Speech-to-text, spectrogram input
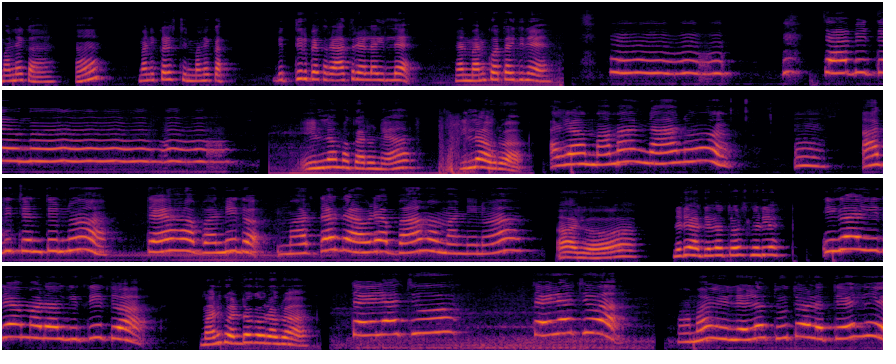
ಮನೆಗ ಹಾಂ? ಮನೆ ಕಳಿಸ್ತೀನಿ ಮನೆಗ ಬಿತ್ತಿರ್ಬೇಕು ರಾತ್ರಿ ಎಲ್ಲ ಇಲ್ಲೇ. ನಾನು ಮನ್ಕೋತಾ ಇದ್ದೀನಿ. ಇಲ್ಲ ಮಕಾರುಣ್ಯ ಇಲ್ಲ ಅವರು. ಅಯ್ಯ ನಡಿ ಅದೆಲ್ಲ ತೋರ್ಸ್ ನಡಿ. ಮನೆಗೆ ಹೊರಟೋಗವ್ರ ಅವ್ರ ಮನೆಗೆ ಹೊರಟೋಗವ್ರು ಅವರು ಮಾಮ ಇಲ್ಲೆಲ್ಲ ತೂತಾಳ ತೇಲಿ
